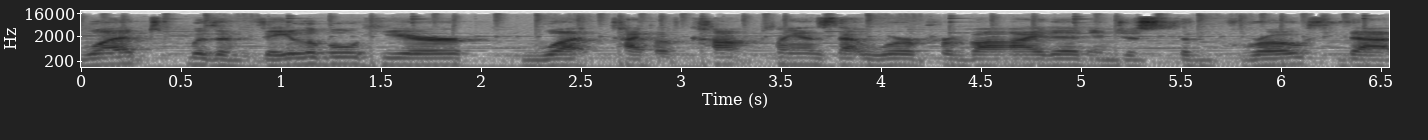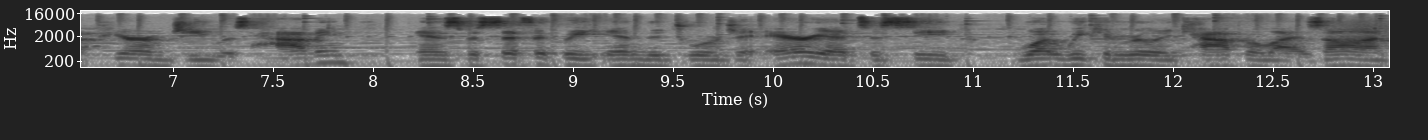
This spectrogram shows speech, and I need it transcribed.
what was available here, what type of comp plans that were provided, and just the growth that PRMG was having, and specifically in the Georgia area to see what we can really capitalize on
